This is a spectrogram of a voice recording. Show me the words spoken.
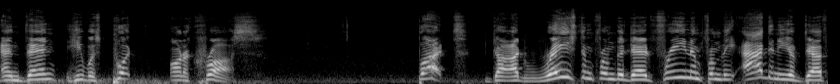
And then he was put on a cross. But God raised him from the dead, freeing him from the agony of death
